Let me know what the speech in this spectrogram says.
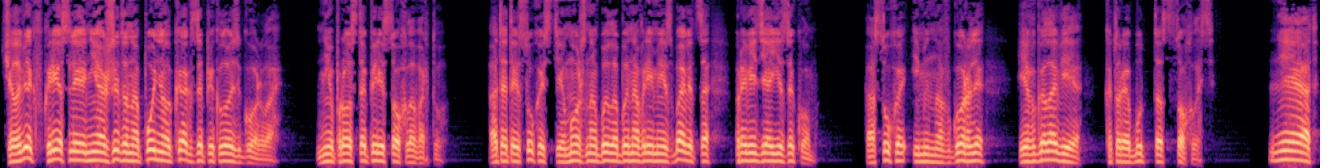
Человек в кресле неожиданно понял, как запеклось горло. Не просто пересохло во рту. От этой сухости можно было бы на время избавиться, проведя языком. А сухо именно в горле и в голове, которая будто ссохлась. «Нет»,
